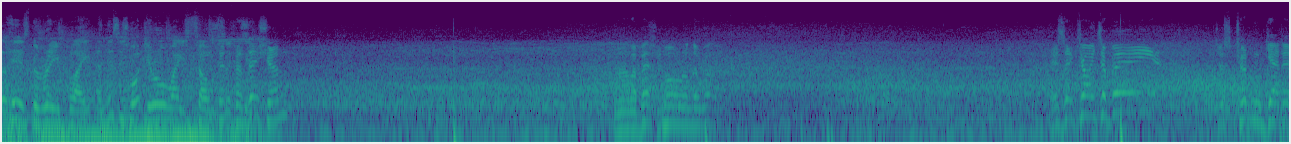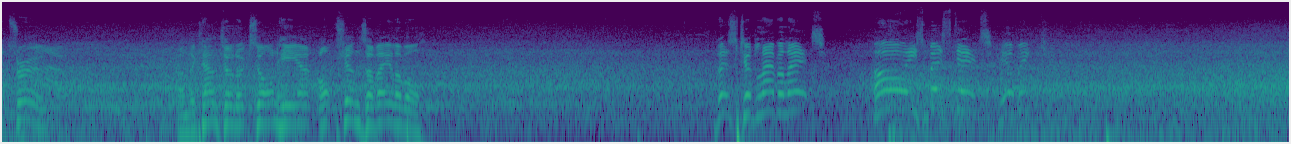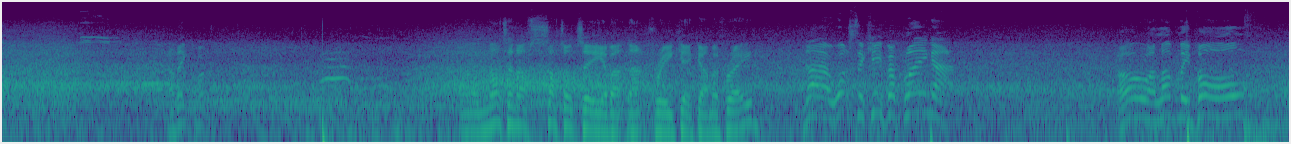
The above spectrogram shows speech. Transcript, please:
Well, here's the replay, and this is what you're always told. Good as position. Well, a bit more on the way. Is it going to be? Just couldn't get it through. And the counter looks on here. Options available. This could level it. Oh, he's missed it. He'll be... enough subtlety about that free kick, I'm afraid. Now, what's the keeper playing at? Oh, a lovely ball.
